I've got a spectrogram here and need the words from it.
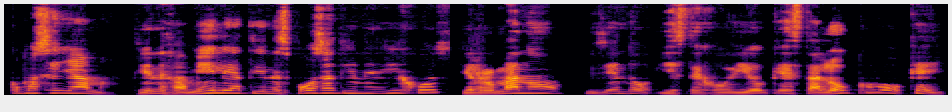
¿Cómo se llama? ¿Tiene familia? ¿Tiene esposa? ¿Tiene hijos? Y el romano diciendo, ¿y este judío qué está loco o qué?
